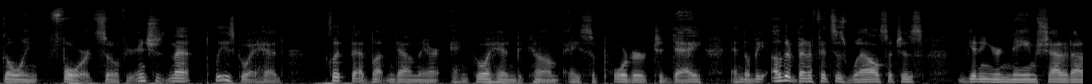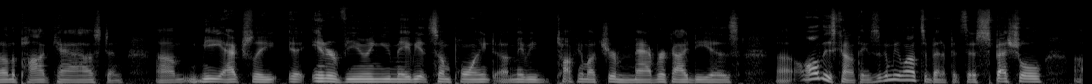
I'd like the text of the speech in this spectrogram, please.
going forward. So if you're interested in that, please go ahead click that button down there and go ahead and become a supporter today. And there'll be other benefits as well, such as getting your name shouted out on the podcast and um, me actually uh, interviewing you maybe at some point, uh, maybe talking about your Maverick ideas, uh, all these kind of things. There's going to be lots of benefits. There's special uh,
